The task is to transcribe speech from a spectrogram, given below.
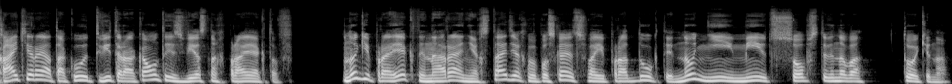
Хакеры атакуют твиттер-аккаунты известных проектов. Многие проекты на ранних стадиях выпускают свои продукты, но не имеют собственного токена.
